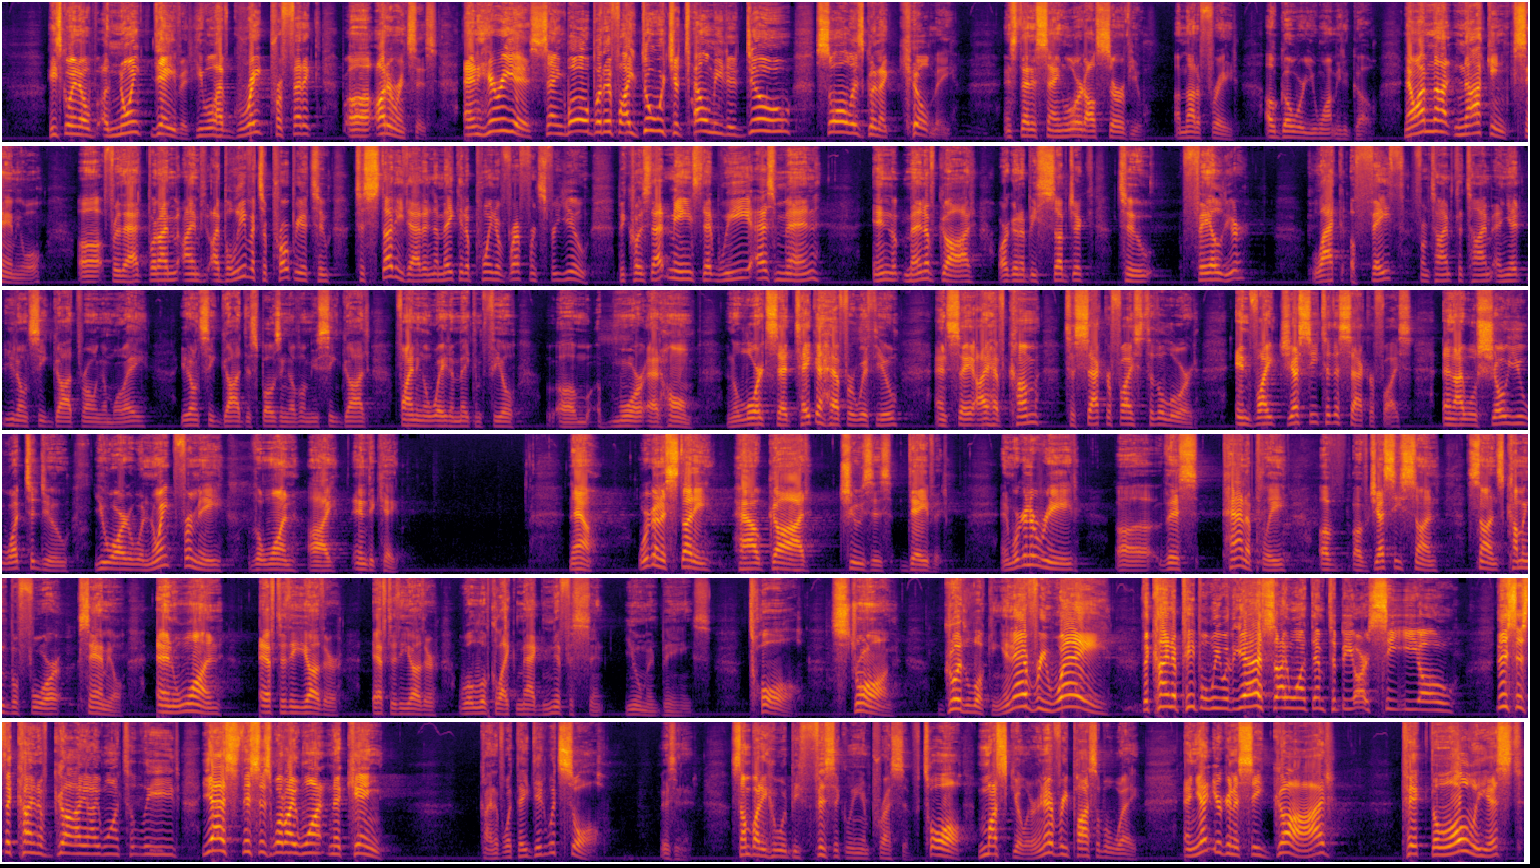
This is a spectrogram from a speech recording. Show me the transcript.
He's going to anoint David. He will have great prophetic uh, utterances. And here he is saying, Well, but if I do what you tell me to do, Saul is going to kill me. Instead of saying, Lord, I'll serve you. I'm not afraid. I'll go where you want me to go. Now, I'm not knocking Samuel uh, for that, but I'm, I'm, I believe it's appropriate to, to study that and to make it a point of reference for you, because that means that we as men, in the men of God, are going to be subject to failure lack of faith from time to time, and yet you don't see God throwing them away. You don't see God disposing of them. You see God finding a way to make them feel um, more at home. And the Lord said, Take a heifer with you and say, I have come to sacrifice to the Lord. Invite Jesse to the sacrifice, and I will show you what to do. You are to anoint for me the one I indicate. Now, we're going to study how God chooses David. And we're going to read uh, this panoply of, of Jesse's son, sons coming before Samuel. And one after the other, after the other, will look like magnificent human beings. Tall, strong, good looking in every way. The kind of people we would, yes, I want them to be our CEO. This is the kind of guy I want to lead. Yes, this is what I want in a king. Kind of what they did with Saul, isn't it? Somebody who would be physically impressive, tall, muscular, in every possible way. And yet you're going to see God pick the lowliest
